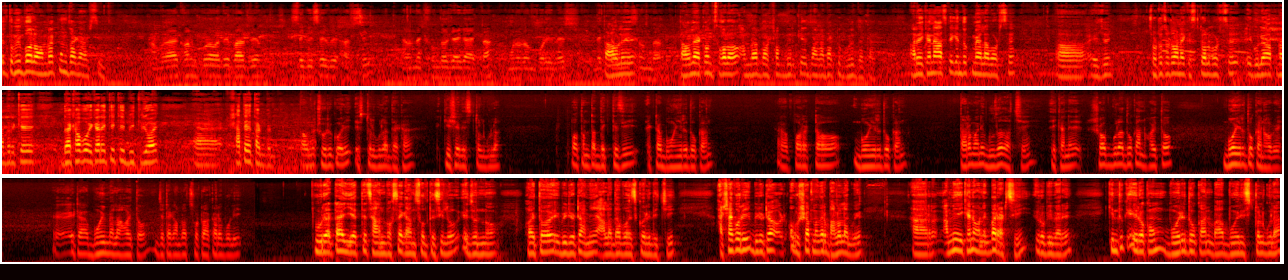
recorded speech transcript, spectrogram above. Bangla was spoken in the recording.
তুমি বলো আমরা কোন জায়গায় আসছি? আমরা এখন পুরোবাদী বার্জিম সি বিচে আসছি। অনেক সুন্দর জায়গা একটা মনোরম পরিবেশ তাহলে- তাহলে এখন চলো আমরা দর্শকদেরকে জায়গাটা একটু ঘুরে দেখাই। আর এখানে আজকে কিন্তু মেলা বসছে। এই যে ছোট ছোট অনেক স্টল বসছে এগুলো আপনাদেরকে দেখাবো এখানে কি কি বিক্রি হয়। সাথে থাকবেন। তাহলে শুরু করি স্টলগুলো দেখা কিসের স্টলগুলো? প্রথমটা দেখতেছি একটা বইয়ের দোকান পরেরটাও বইয়ের দোকান। তার মানে বোঝা যাচ্ছে এখানে সবগুলা দোকান হয়তো বইয়ের দোকান হবে। এটা বই মেলা হয়তো, যেটাকে আমরা ছোট আকারে বলি। পুরাটা ইয়েতে সাউন্ড বক্সে গান চলতেছিল, এজন্য হয়তো এই ভিডিওটা আমি আলাদা ভয়েস করে দিচ্ছি। আশা করি ভিডিওটা অবশ্যই আপনাদের ভালো লাগবে। আর আমি এখানে অনেকবার আসছি রবিবারে। কিন্তু এরকম বইয়ের দোকান বা বইয়ের স্টলগুলা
